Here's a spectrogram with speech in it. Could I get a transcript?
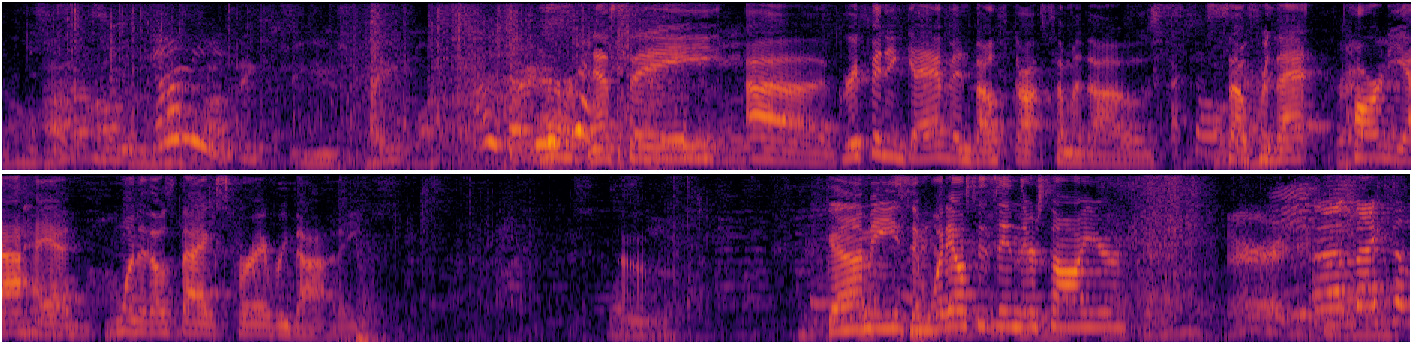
no? I don't know. Gummy. I think she used tape like Oh, that's Now see, uh, Griffin and Gavin both got some of those. So for that party, I had one of those bags for everybody. So. Gummies and what else is in there, Sawyer? Uh, like a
